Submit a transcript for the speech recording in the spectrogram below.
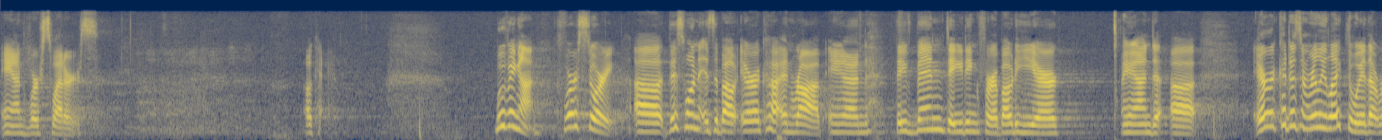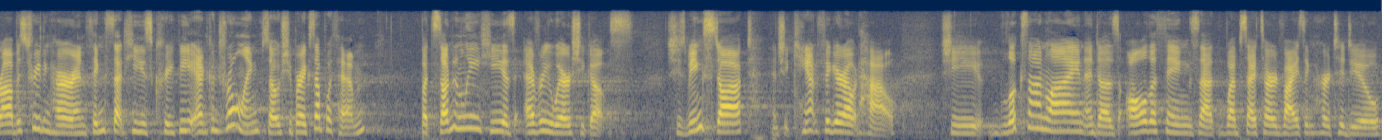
and wear sweaters. Okay. Moving on, fourth story. Uh, this one is about Erica and Rob, and they've been dating for about a year, and uh, Erica doesn't really like the way that Rob is treating her and thinks that he's creepy and controlling, so she breaks up with him. But suddenly, he is everywhere she goes. She's being stalked, and she can't figure out how. She looks online and does all the things that websites are advising her to do.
